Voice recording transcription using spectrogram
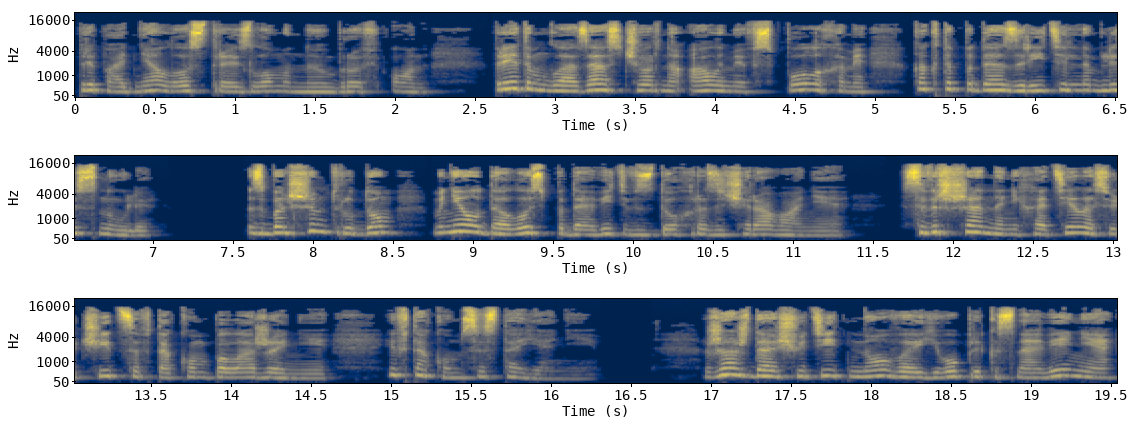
Приподнял остро изломанную бровь он. При этом глаза с черно-алыми всполохами как-то подозрительно блеснули. С большим трудом мне удалось подавить вздох разочарования. Совершенно не хотелось учиться в таком положении и в таком состоянии. Жажда ощутить новое его прикосновение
